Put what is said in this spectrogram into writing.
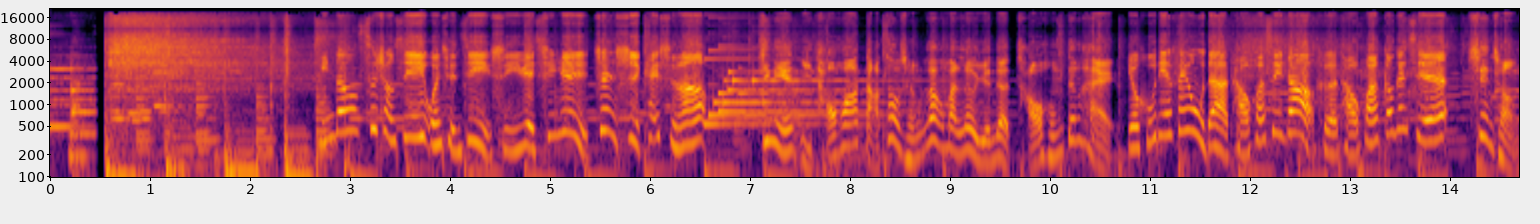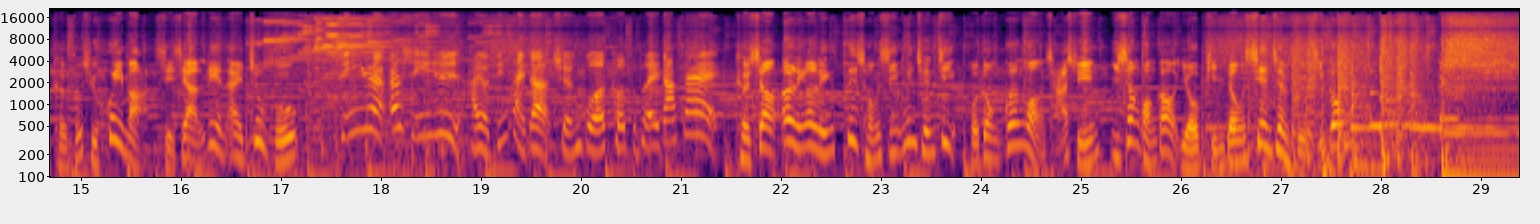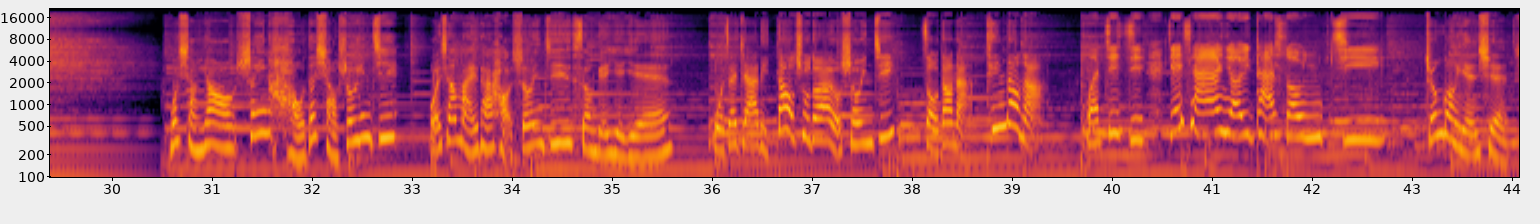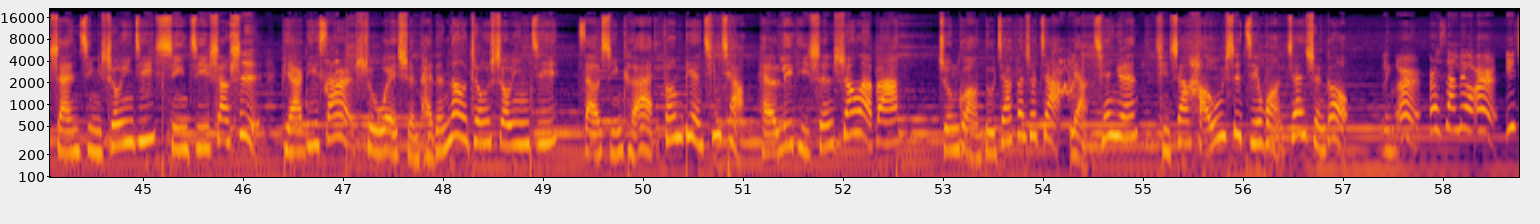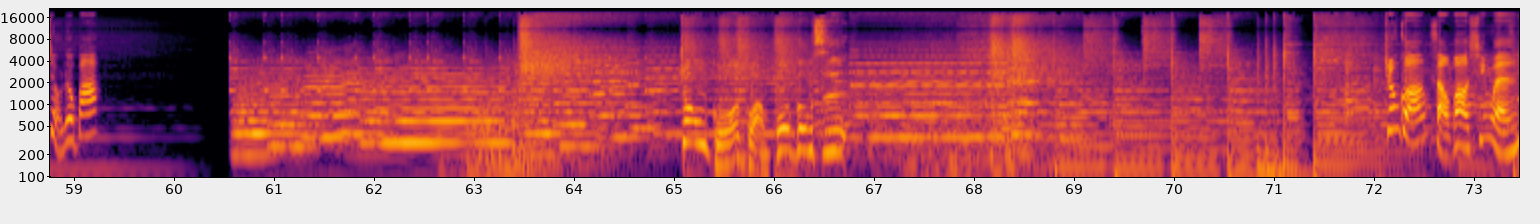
四重溪温泉季十一月七日正式开始了。今年以桃花打造成浪漫乐园的桃红灯海，有蝴蝶飞舞的桃花隧道和桃花高跟鞋，现场可索取会马，写下恋爱祝福。十一月二十一日还有精彩的全国 cosplay 大赛，可上二零二零四重溪温泉季活动官网查询。以上广告由屏东县政府提供。我想要声音好的小收音机，我想买一台好收音机送给爷爷。我在家里到处都要有收音机，走到哪听到哪。我自己也想要有一台收音机。中广严选山境收音机新机上市，PRD 三二数位选台的闹钟收音机，造型可爱，方便轻巧，还有立体声双喇叭。中广独家贩售价两千元，请上好物市集网站选购。零二二三六二一九六八。中国广播公司。中广早报新闻。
